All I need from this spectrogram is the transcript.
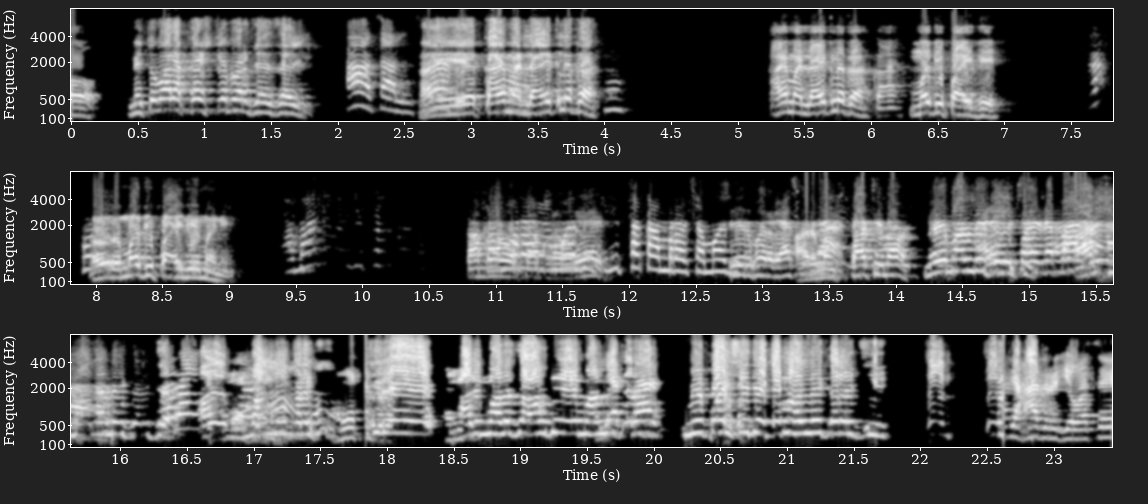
हो. मी तुम्हाला कस्टमर देत जाईल. हा चालेल आणि. हे काय म्हणलं ऐकलं का? हं. काय म्हणलं ऐकलं का? काय? मधी पाहिजे मधी पाहिजे म्हणे. मध्ये, इथं कमराच्या मध्ये. अरे ना. मग पाठीमाग नाही मला नाही अरे, करायची. पळलं पाय. अरे मला नाही करायची. अरे, मला नाही करायची. रे, अरे मला जाऊ दे मला नाही करायची. मी पैसे देतो मला नाही करायची. ते हादरे जेवायचे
